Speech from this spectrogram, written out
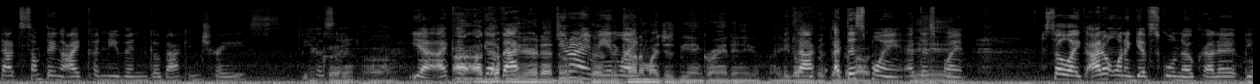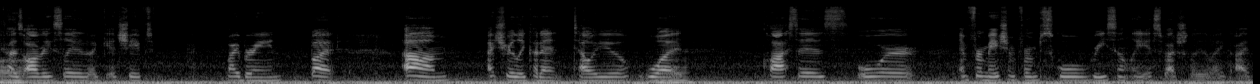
that's something I couldn't even go back and trace because like uh, yeah, I couldn't I, I go back. hear that Do you know what I mean? it Like kind of might just be ingrained in you, you exactly don't even think at this point it. at this point so like i don't want to give school no credit because Uh. obviously like it shaped my brain but um i truly couldn't tell you what Mhm. classes or information from school recently especially like i've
